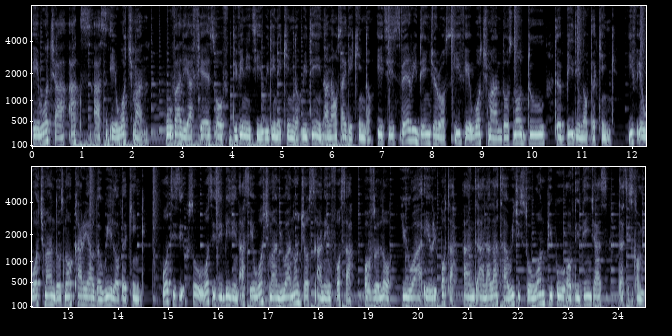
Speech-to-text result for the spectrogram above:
A watcher acts as a watchman over the affairs of divinity within a kingdom, within and outside a kingdom. It is very dangerous if a watchman does not do the bidding of the king. If a watchman does not carry out the will of the king, what is the so what is the bidding? As a watchman, you are not just an enforcer of the law, you are a reporter and an alerter, which is to warn people of the dangers that is coming.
